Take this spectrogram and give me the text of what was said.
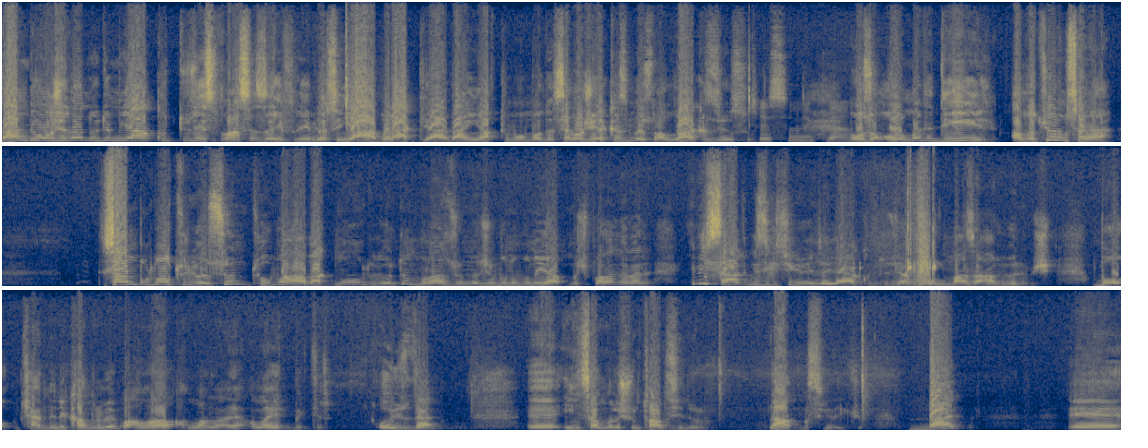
Ben bir hocadan duydum ya Kuddüs esması zayıflayabiliyorsun. Ya bırak ya ben yaptım olmadı. Sen hocaya kızmıyorsun Allah'a kızıyorsun. Kesinlikle. O zaman olmadı değil. Anlatıyorum sana. Sen burada oturuyorsun. Tuğba bak ne oldu gördün mü? Murat Zurnacı bunu bunu yapmış falan. Hemen e, bir saat müzik için gelince ya Kutluca olmaz abi böyle bir şey. Bu kendini kandırmak ve Allah Allah'la alay etmektir. O yüzden e, insanlara şunu tavsiye ediyorum. Ne yapması gerekiyor? Ben e,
